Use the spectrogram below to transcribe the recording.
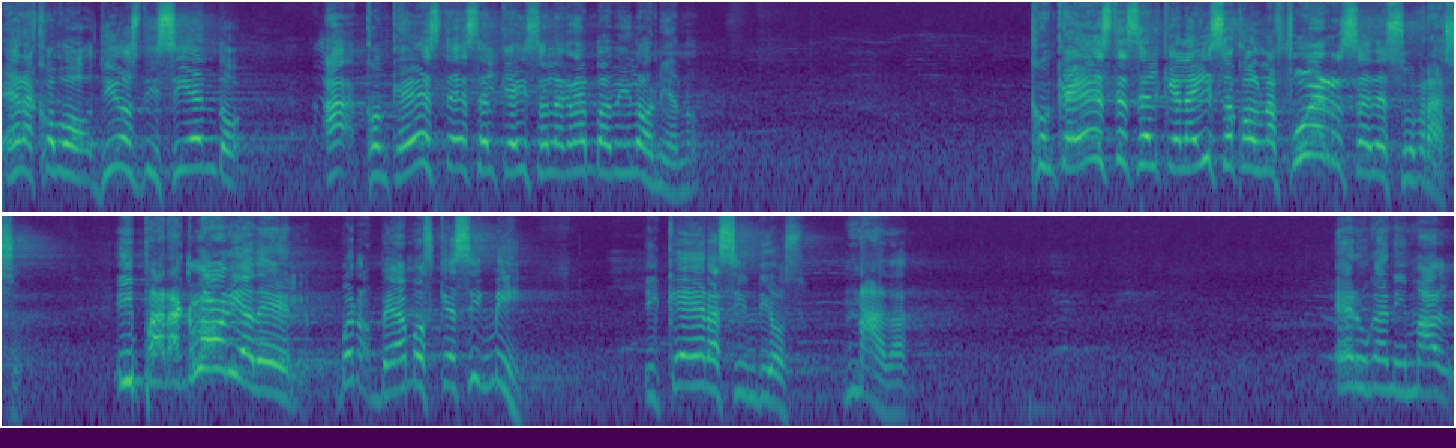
era como Dios diciendo, ah, con que este es el que hizo la gran Babilonia, ¿no? Con que este es el que la hizo con la fuerza de su brazo y para gloria de él. Bueno, veamos qué sin mí y qué era sin Dios. Nada. Era un animal,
